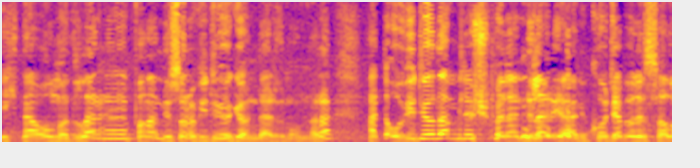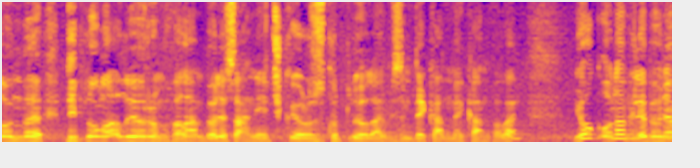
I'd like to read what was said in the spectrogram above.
ikna olmadılar "He" falan diye sonra video gönderdim onlara. Hatta o videodan bile şüphelendiler yani. Koca böyle salonda diploma alıyorum falan böyle sahneye çıkıyoruz kutluyorlar bizim dekan mekan falan. Yok ona bile böyle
